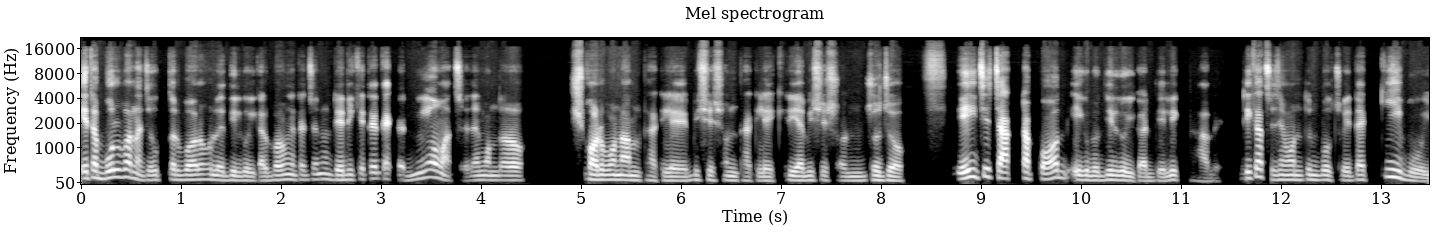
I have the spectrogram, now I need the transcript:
এটা বলবা না যে উত্তর বড় হলে দীর্ঘ ইকার। বরং এটার জন্য ডেডিকেটেড একটা নিয়ম আছে। যেমন ধরো সর্বনাম থাকলে, বিশেষণ থাকলে, ক্রিয়া বিশেষণ, যোজক এই যে চারটা পদ এগুলো দীর্ঘ ইকার দিয়ে লিখতে হবে। ঠিক আছে? যেমন তুমি বলছো, "এটা কি বই?"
